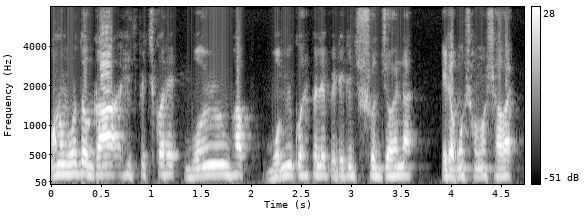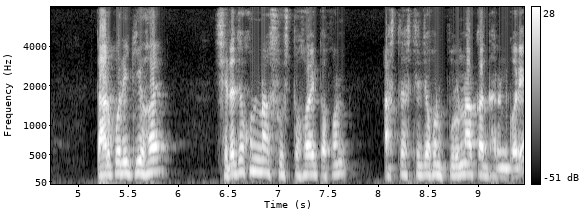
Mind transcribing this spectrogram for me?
অনবরত গা হিচপিচ করে, বমি ভাব, বমি করে ফেলে পেটে কিছু সহ্য হয় না, এরকম সমস্যা হয়। তারপরে কি হয়? সেটা যখন না সুস্থ হয়, তখন আস্তে আস্তে যখন পুরোনো আকার ধারণ করে,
